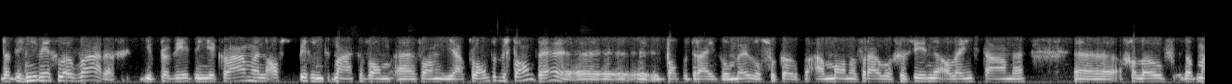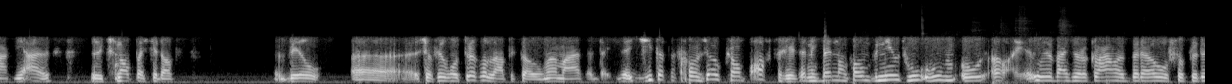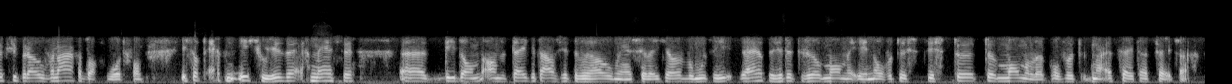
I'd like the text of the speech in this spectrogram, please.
dat is niet meer geloofwaardig. Je probeert in je reclame een afspiegeling te maken van, eh, van jouw klantenbestand. Hè. Eh, eh, dat bedrijf wil meubels verkopen aan mannen, vrouwen, gezinnen, alleenstaanden. Geloof, dat maakt niet uit. Dus ik snap dat je dat wil, eh, zoveel mogelijk terug wil laten komen. Maar je ziet dat het gewoon zo krampachtig is. En ik ben dan gewoon benieuwd hoe, hoe, eh, hoe er bij zo'n reclamebureau of zo'n productiebureau over nagedacht wordt. Van, is dat echt een issue? Zitten er echt mensen eh, die dan aan de tekentafel zitten voor mensen? Weet je wel, we moeten hè, er zitten te veel mannen in. Of het is, het is te, te mannelijk. Of het, nou, et cetera, et cetera.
